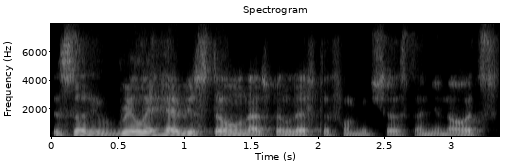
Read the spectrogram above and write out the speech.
it's a really heavy stone that's been lifted from your chest, and you know, it's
